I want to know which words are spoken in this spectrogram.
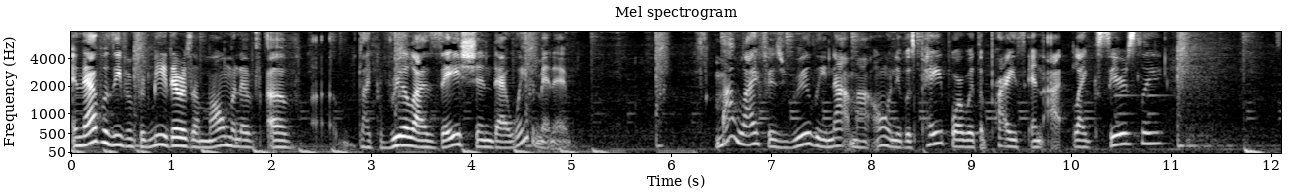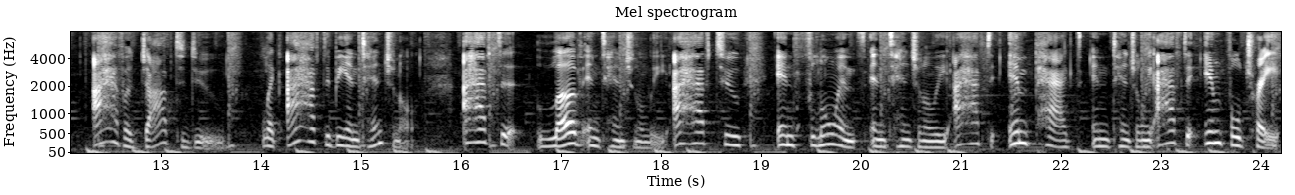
and that was even for me, there was a moment of, of like realization that, wait a minute, my life is really not my own. It was paid for with a price. And I, like, seriously, I have a job to do. Like, I have to be intentional. I have to love intentionally. I have to influence intentionally. I have to impact intentionally. I have to infiltrate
